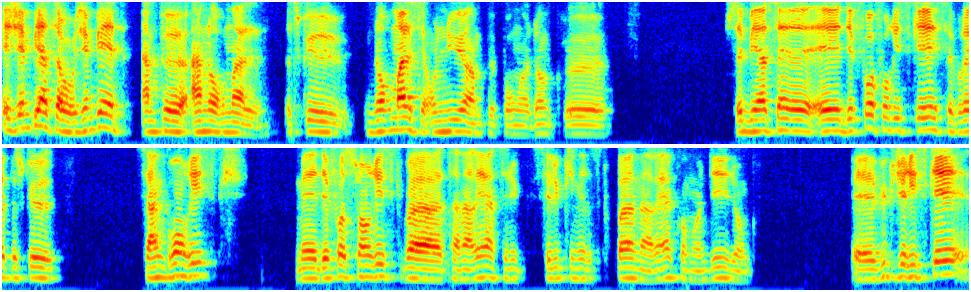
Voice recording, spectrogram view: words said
et j'aime bien ça, j'aime bien être un peu anormal. Parce que normal, c'est ennuyeux un peu pour moi. Donc, euh, c'est bien. Et des fois, il faut risquer, c'est vrai, parce que c'est un grand risque. Mais des fois, sans risque, bah, tu n'en as rien. C'est lui, qui ne risque pas n'a rien, comme on dit. Donc, et vu que j'ai risqué,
